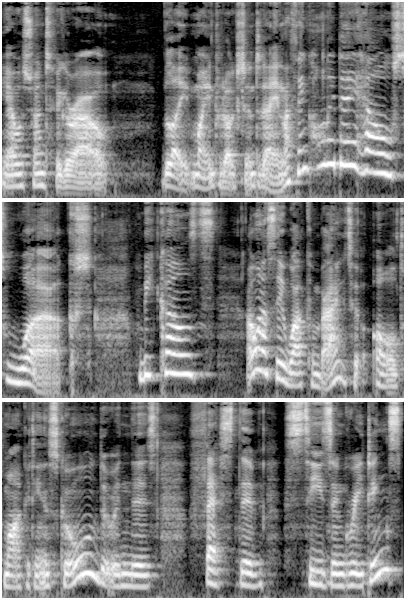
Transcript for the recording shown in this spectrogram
Yeah, I was trying to figure out like my introduction today, and I think Holiday Helps works because I want to say welcome back to Alt Marketing School during this festive season greetings.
